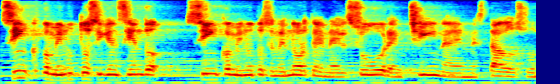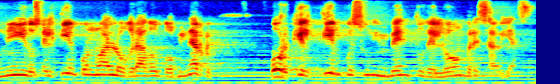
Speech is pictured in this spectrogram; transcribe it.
Cinco minutos siguen siendo cinco minutos en el norte, en el sur, en China, en Estados Unidos. El tiempo no ha logrado dominarlo, porque el tiempo es un invento del hombre, ¿sabías?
